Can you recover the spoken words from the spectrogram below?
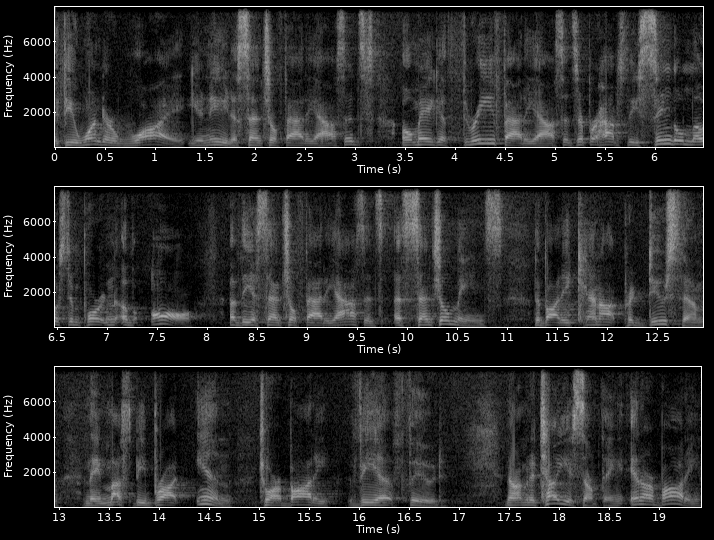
if you wonder why you need essential fatty acids, omega 3 fatty acids are perhaps the single most important of all of the essential fatty acids. Essential means the body cannot produce them, and they must be brought in to our body via food. Now, I'm going to tell you something. In our body,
